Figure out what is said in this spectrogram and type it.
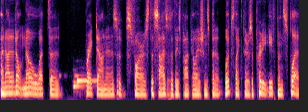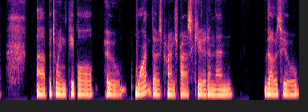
and I don't know what the breakdown is as far as the size of these populations, but it looks like there's a pretty even split uh, between people who want those crimes prosecuted and then those who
